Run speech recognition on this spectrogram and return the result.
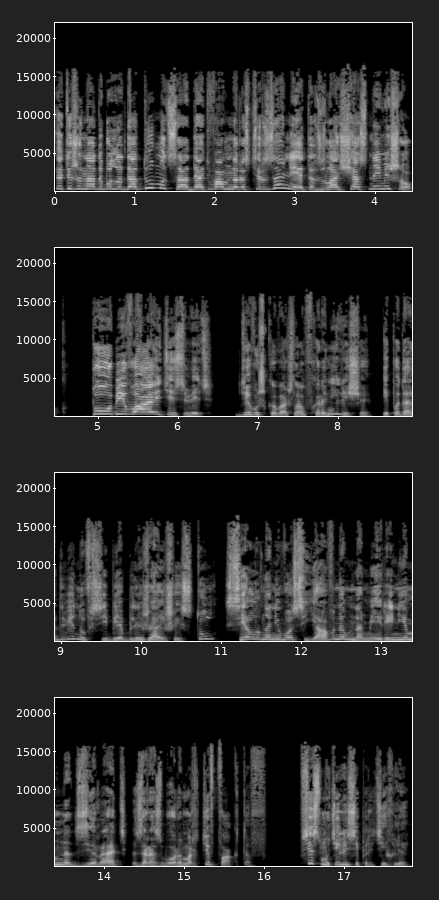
«Это же надо было додуматься отдать вам на растерзание этот злосчастный мешок. Поубиваетесь ведь!» Девушка вошла в хранилище и, пододвинув себе ближайший стул, села на него с явным намерением надзирать за разбором артефактов. Все смутились и притихли.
